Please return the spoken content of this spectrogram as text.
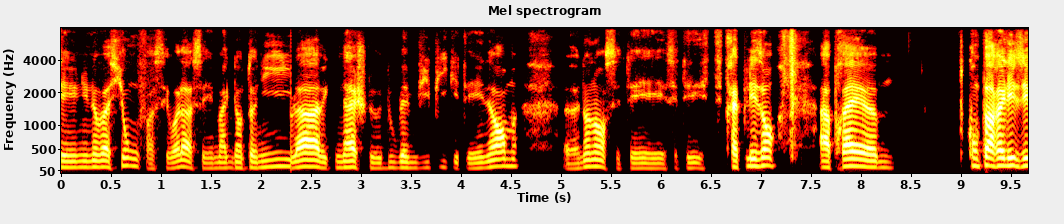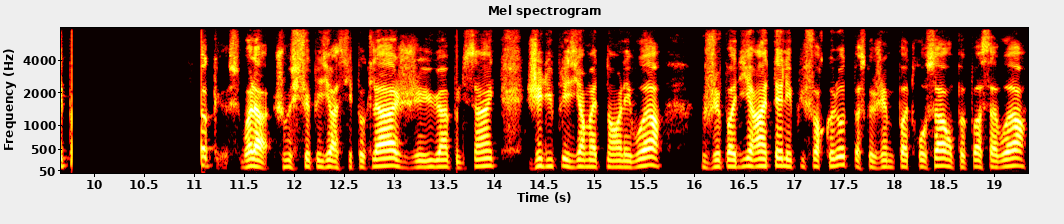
une innovation. C'est voilà, c'est Mike D'Antoni avec Nash le double MVP qui était énorme. Euh, non, non, c'était très plaisant. Après, euh, comparer les époques. Voilà, je me suis fait plaisir à cette époque-là. J'ai eu un peu de 5. J'ai du plaisir maintenant à les voir. Je vais pas dire un tel est plus fort que l'autre parce que j'aime pas trop ça. On peut pas savoir.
